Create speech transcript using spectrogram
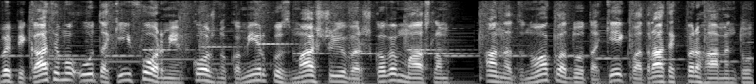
Випікатиму у такій формі. Кожну комірку змащую вершковим маслом, а на дно кладу такий квадратик пергаменту.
